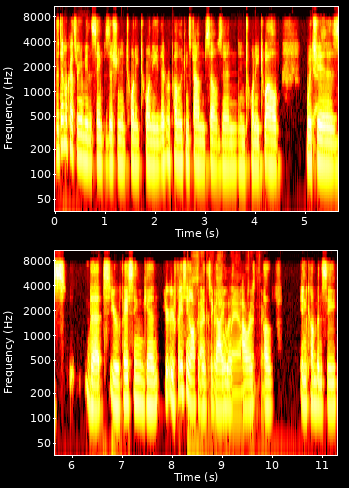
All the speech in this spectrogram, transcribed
the Democrats are going to be in the same position in 2020 that Republicans found themselves in in 2012, which Yes. is that you're facing again, you're, you're facing off against a guy who has powers of incumbency.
